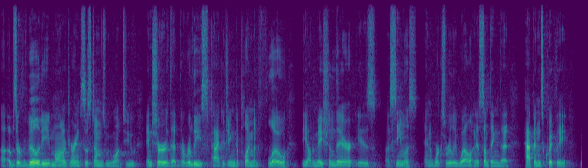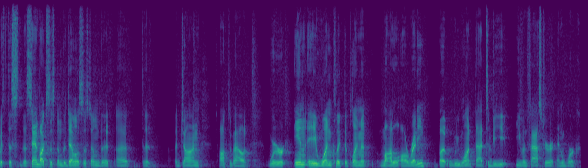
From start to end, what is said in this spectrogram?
uh, observability, monitoring systems. We want to ensure that the release, packaging, deployment flow, the automation there is uh, seamless and works really well and is something that happens quickly. With the, the sandbox system, the demo system that, uh, that uh, John talked about, we're in a one-click deployment model already, but we want that to be even faster and work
